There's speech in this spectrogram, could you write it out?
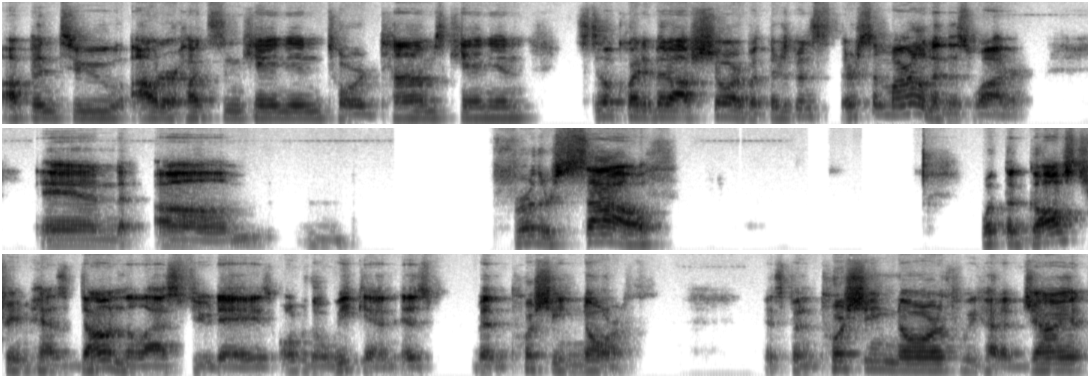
up into outer Hudson Canyon toward Tom's Canyon. Still quite a bit offshore, but there's been there's some marlin in this water. And um, further south, what the Gulf Stream has done the last few days over the weekend is been pushing north. It's been pushing north. We've had a giant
